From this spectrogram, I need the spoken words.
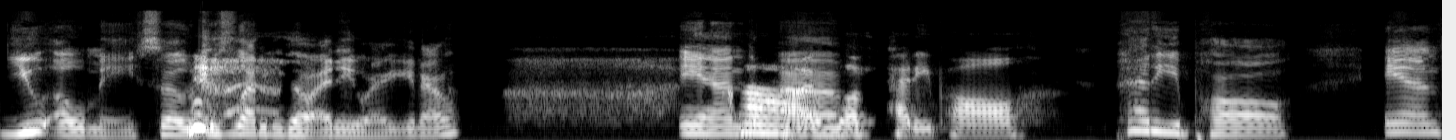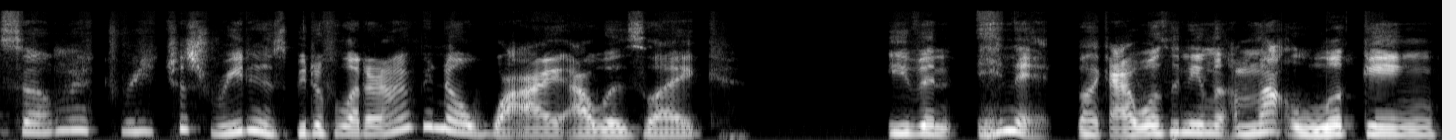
you owe me, so just let him go anyway, you know. And oh, um, I love Petty Paul. Petty Paul. And so I'm like re- just reading this beautiful letter. I don't even know why I was like even in it. Like I wasn't even. I'm not looking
